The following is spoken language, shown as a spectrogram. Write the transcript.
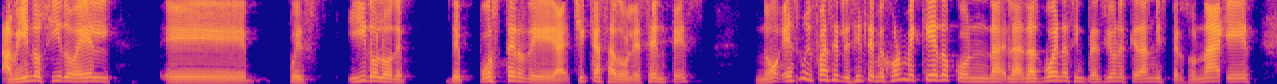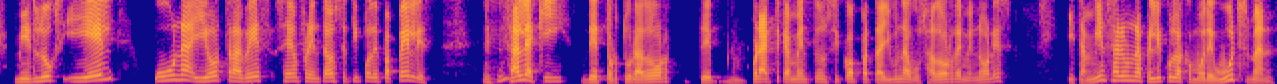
habiendo sido él, eh, pues, ídolo de, de póster de ah, chicas adolescentes, ¿no? Es muy fácil decirte, mejor me quedo con la- la- las buenas impresiones que dan mis personajes, mis looks, y él una y otra vez se ha enfrentado a este tipo de papeles. Sale aquí de torturador, de prácticamente un psicópata y un abusador de menores, y también sale una película como The Woodsman,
